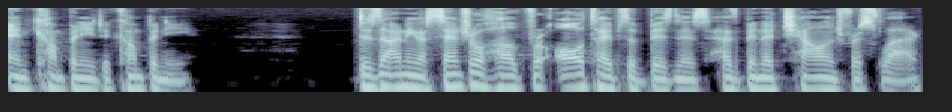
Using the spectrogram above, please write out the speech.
and company to company. Designing a central hub for all types of business has been a challenge for Slack.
